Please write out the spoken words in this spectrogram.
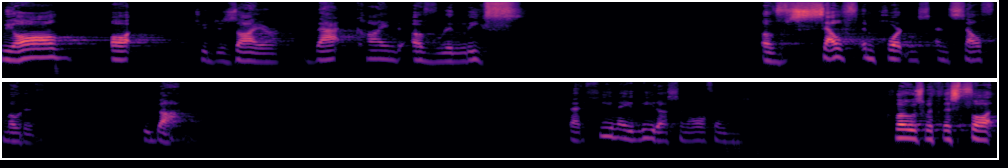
We all ought to desire that kind of release of self importance and self motive to God. That He may lead us in all things. Close with this thought.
